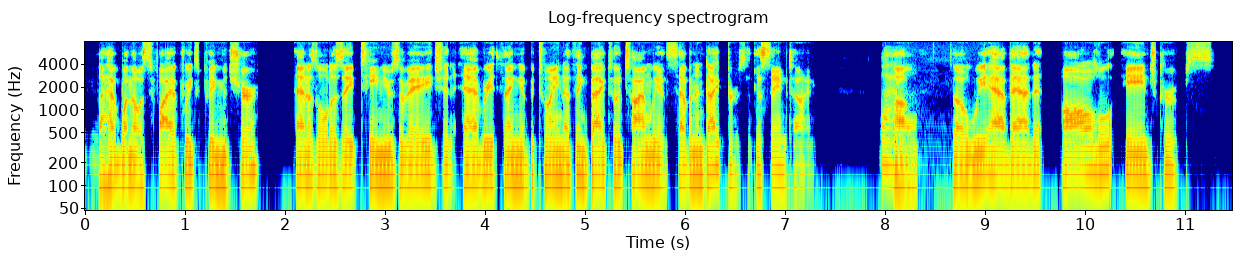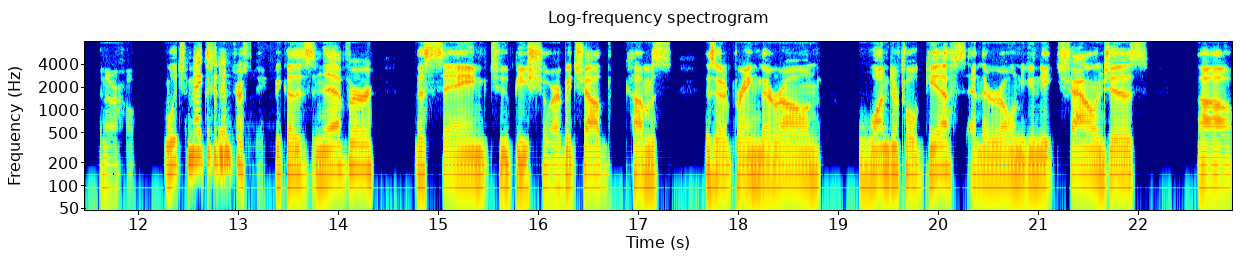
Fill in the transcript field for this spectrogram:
Mm-hmm. I had one that was five weeks premature and as old as 18 years of age and everything in between. I think back to a time we had seven in diapers at the same time. Wow. Uh, so we have had all age groups in our home, which makes mm-hmm. it interesting because it's never the same to be sure. Every child comes is going to bring their own wonderful gifts and their own unique challenges. Uh,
